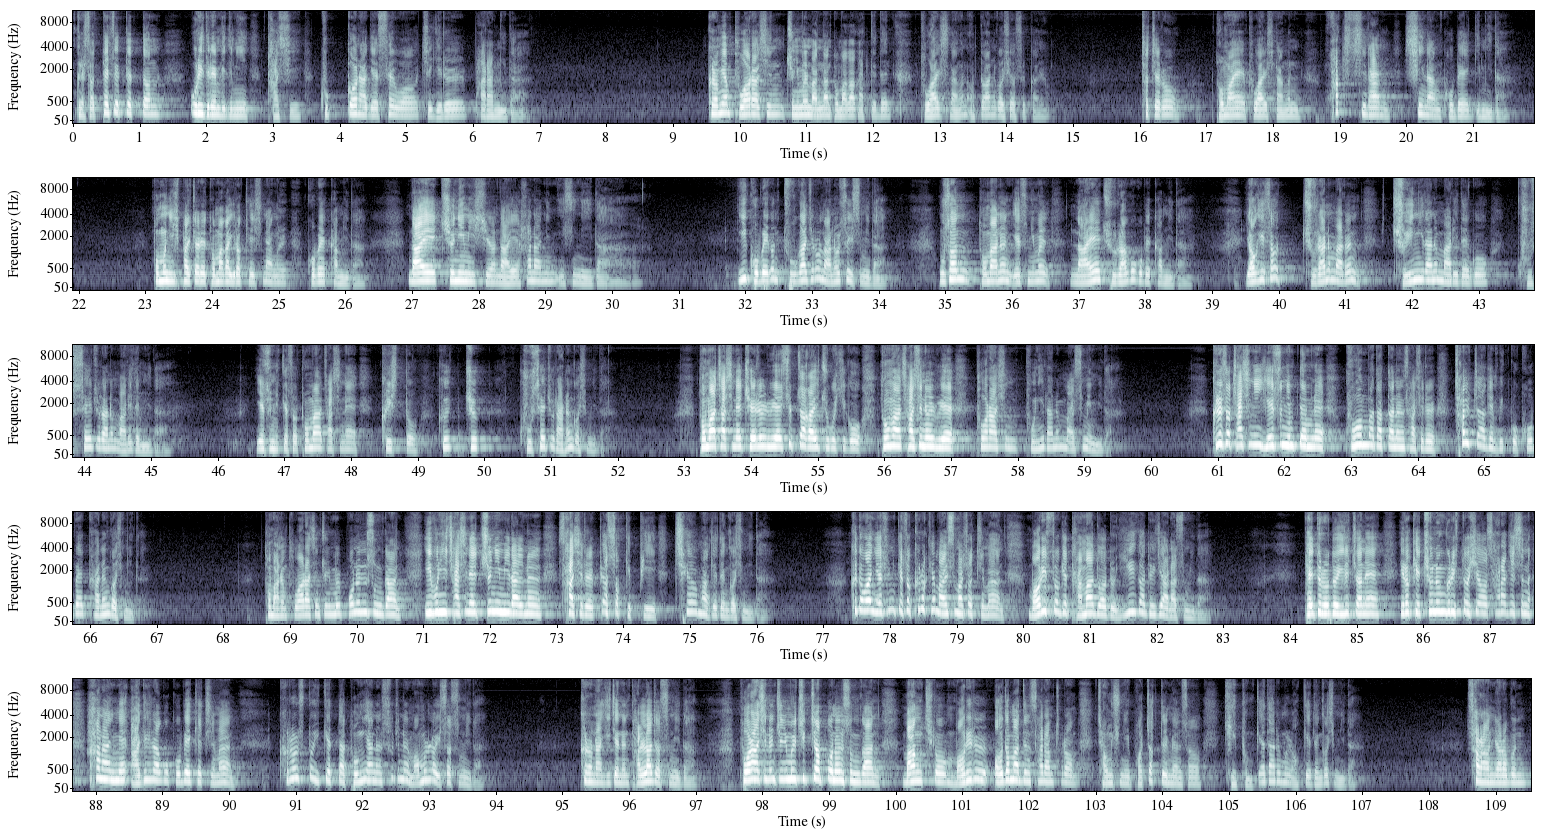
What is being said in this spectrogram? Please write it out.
그래서 퇴색됐던 우리들의 믿음이 다시 굳건하게 세워지기를 바랍니다. 그러면 부활하신 주님을 만난 도마가 갖게 된 부활 신앙은 어떠한 것이었을까요? 첫째로 도마의 부활 신앙은 확실한 신앙 고백입니다. 본문 28절에 도마가 이렇게 신앙을 고백합니다. 나의 주님이시여 나의 하나님이시니이다. 이 고백은 두 가지로 나눌 수 있습니다. 우선 도마는 예수님을 나의 주라고 고백합니다. 여기서 주라는 말은 주인이라는 말이 되고 구세주라는 말이 됩니다. 예수님께서 도마 자신의 그리스도 그 즉 구세주라는 것입니다. 도마 자신의 죄를 위해 십자가에 죽으시고 도마 자신을 위해 부활하신 분이라는 말씀입니다. 그래서 자신이 예수님 때문에 구원받았다는 사실을 철저하게 믿고 고백하는 것입니다. 도마는 부활하신 주님을 보는 순간 이분이 자신의 주님이라는 사실을 뼛속 깊이 체험하게 된 것입니다. 그동안 예수님께서 그렇게 말씀하셨지만 머릿속에 담아두어도 이해가 되지 않았습니다. 베드로도 일전에 이렇게 주는 그리스도시여 살아계신 하나님의 아들이라고 고백했지만 그럴 수도 있겠다 동의하는 수준에 머물러 있었습니다. 그러나 이제는 달라졌습니다. 부활하시는 주님을 직접 보는 순간 망치로 머리를 얻어맞은 사람처럼 정신이 번쩍 들면서 깊은 깨달음을 얻게 된 것입니다. 사랑하는 여러분,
